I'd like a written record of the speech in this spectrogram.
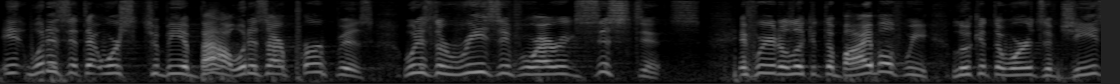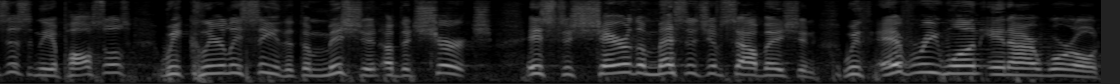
it, what is it that we're to be about? What is our purpose? What is the reason for our existence? If we were to look at the Bible, if we look at the words of Jesus and the apostles, we clearly see that the mission of the church is to share the message of salvation with everyone in our world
